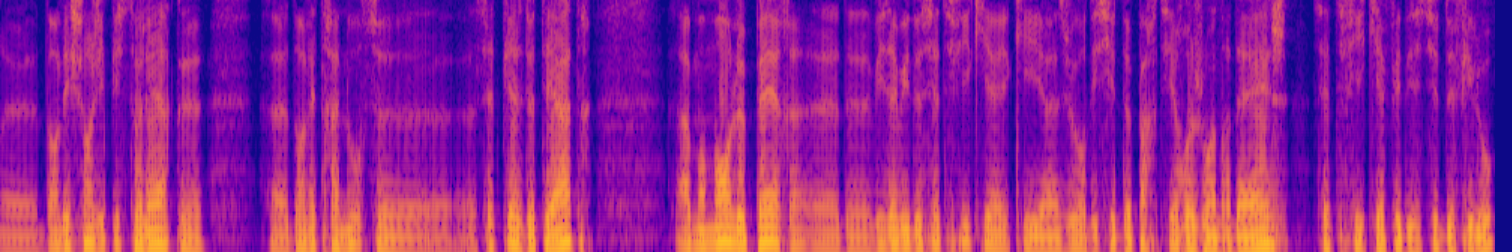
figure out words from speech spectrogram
euh, dans l'échange épistolaire que euh, dans l'être à Nour, ce, cette pièce de théâtre, à un moment, le père, euh, vis-à-vis de, cette fille qui, qui un jour décide de partir rejoindre Daesh, cette fille qui a fait des études de philo,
